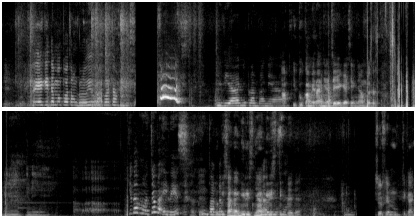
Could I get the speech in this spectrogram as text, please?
Ya. Oke kita mau potong dulu yuk Kak, potong ini dia ini pelan-pelan ya Ah, itu kameranya aja ya guys yang nyamber. Hmm, ini. kita mau coba iris Oke. Lu Banget. bisa nggak ngirisnya? Nggak Ngiris stick beda. Survei membuktikan.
